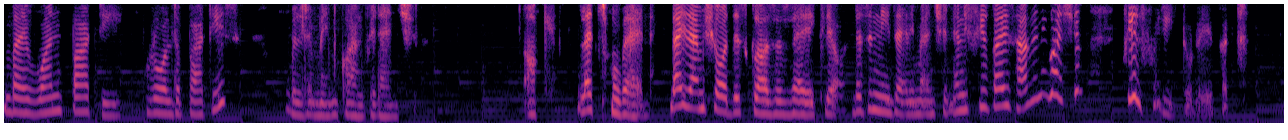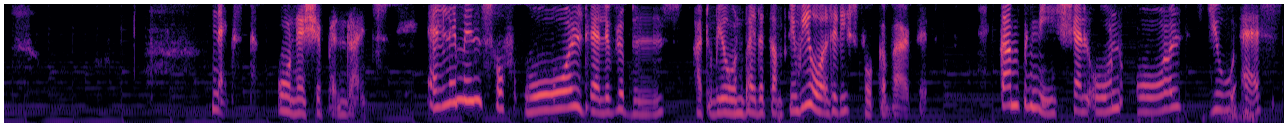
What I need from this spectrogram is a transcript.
by one party or all the parties will remain confidential. Okay, let's move ahead. Guys, I'm sure this clause is very clear, doesn't need any mention. And if you guys have any question, feel free to raise it. Next, ownership and rights. Elements of all deliverables are to be owned by the company. We already spoke about it. Company shall own all US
